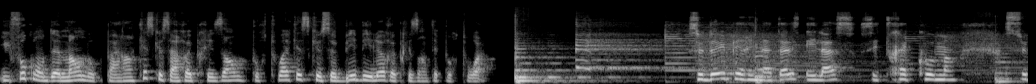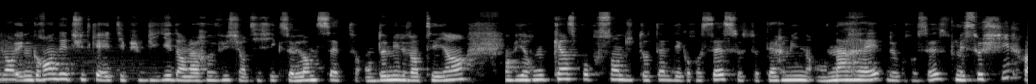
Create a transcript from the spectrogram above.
Il faut qu'on demande aux parents qu'est-ce que ça représente pour toi, qu'est-ce que ce bébé-là représentait pour toi? Ce deuil périnatal, hélas, c'est très commun. Selon une grande étude qui a été publiée dans la revue scientifique The Lancet en 2021, environ 15% du total des grossesses se terminent en arrêt de grossesse. Mais ce chiffre,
